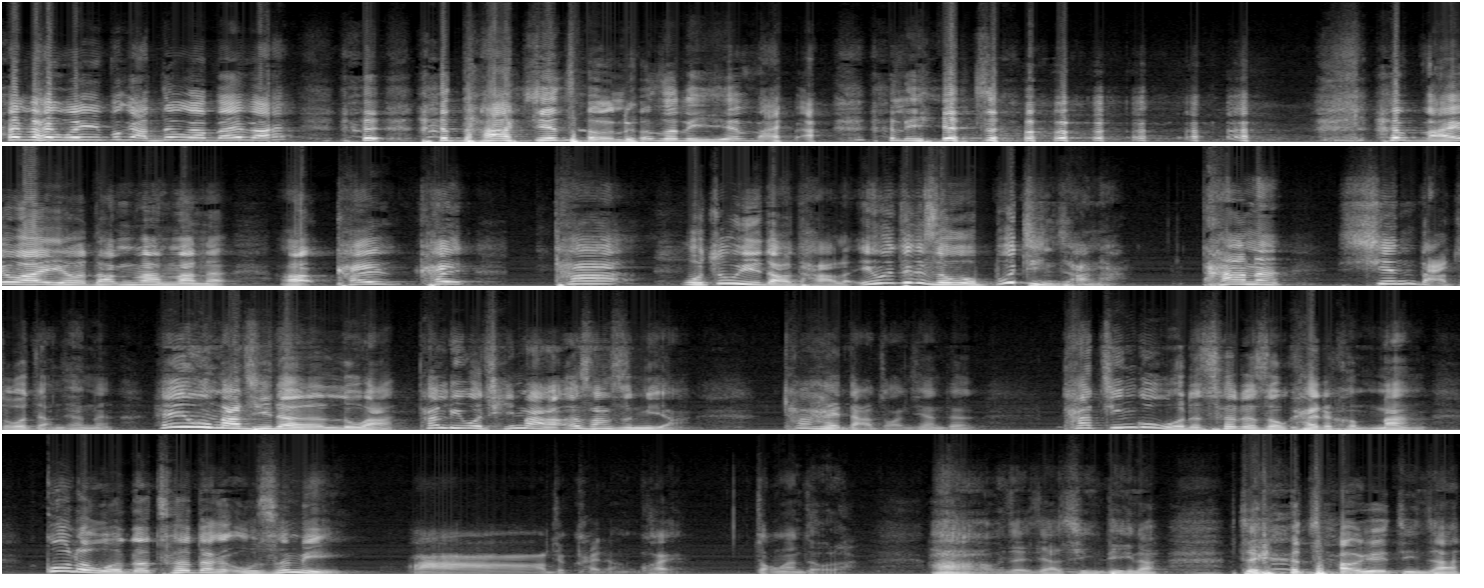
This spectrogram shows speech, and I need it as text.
拜拜，我也不敢动啊，拜拜。他先走，我说你先拜吧，你先走。摆完以后，他慢慢的啊，开开，他我注意到他了，因为这个时候我不紧张了。他呢，先打左转向灯，黑乌麻漆的路啊，他离我起码二三十米啊，他还打转向灯。他经过我的车的时候开得很慢，过了我的车大概五十米，啊，就开得很快，转弯走了。啊，我在家心定了，这个遭遇警察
